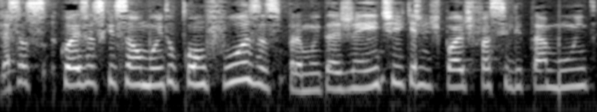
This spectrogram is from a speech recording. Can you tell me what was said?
essas coisas que são muito confusas para muita gente e que a gente pode facilitar muito,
